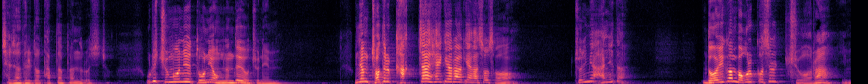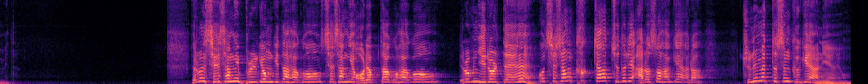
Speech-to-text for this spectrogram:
제자들도 답답한 노릇이죠. 우리 주머니에 돈이 없는데요, 주님. 그냥 저들 각자 해결하게 하소서. 주님이 아니다. 너희가 먹을 것을 주어라. 여러분, 세상이 불경기다 하고, 세상이 어렵다고 하고, 여러분 이럴 때, 어, 세상 각자 저들이 알아서 하게 하라. 주님의 뜻은 그게 아니에요.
